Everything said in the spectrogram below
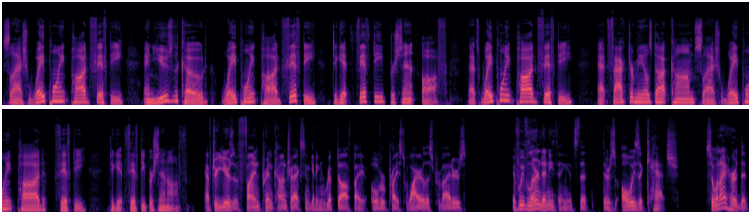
slash waypointpod50 and use the code waypointpod50 to get 50% off. That's waypointpod50 at factormeals.com slash waypointpod50 to get 50% off. After years of fine print contracts and getting ripped off by overpriced wireless providers, if we've learned anything, it's that there's always a catch. So when I heard that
